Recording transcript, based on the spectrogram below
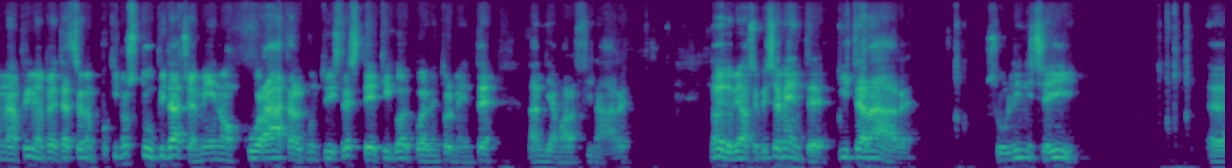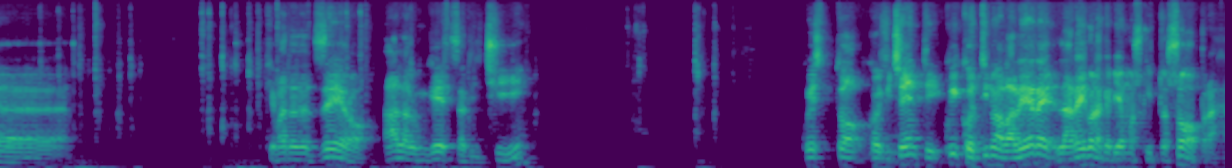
una prima, implementazione un pochino stupida, cioè meno curata dal punto di vista estetico e poi eventualmente la andiamo a raffinare. Noi dobbiamo semplicemente iterare sull'indice i eh, che vada da 0 alla lunghezza di c. Questo coefficiente qui continua a valere la regola che abbiamo scritto sopra,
